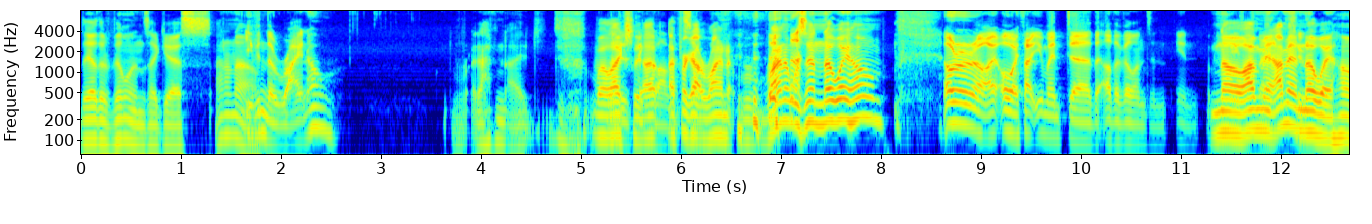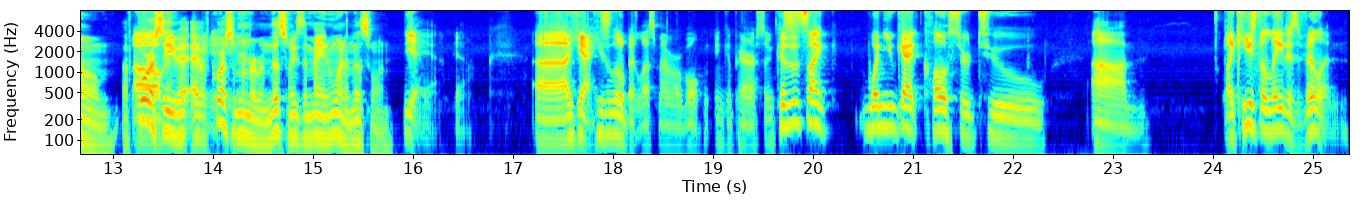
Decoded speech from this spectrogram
the other villains. I guess. I don't know. Even the Rhino. I'm- I, well, That actually, I, I forgot Rhino. Rhino was in No Way Home. Oh no, no, no. I, oh, I thought you meant uh, the other villains in. in No, I meant I meant 2. No Way Home. Of Oh, course, okay. he, Yeah, of yeah, course, I yeah. remember him in this one. He's the main one in this one. Yeah, yeah, yeah. Uh, yeah, he's a little bit less memorable in comparison because it's like when you get closer to, um, like he's the latest villain,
